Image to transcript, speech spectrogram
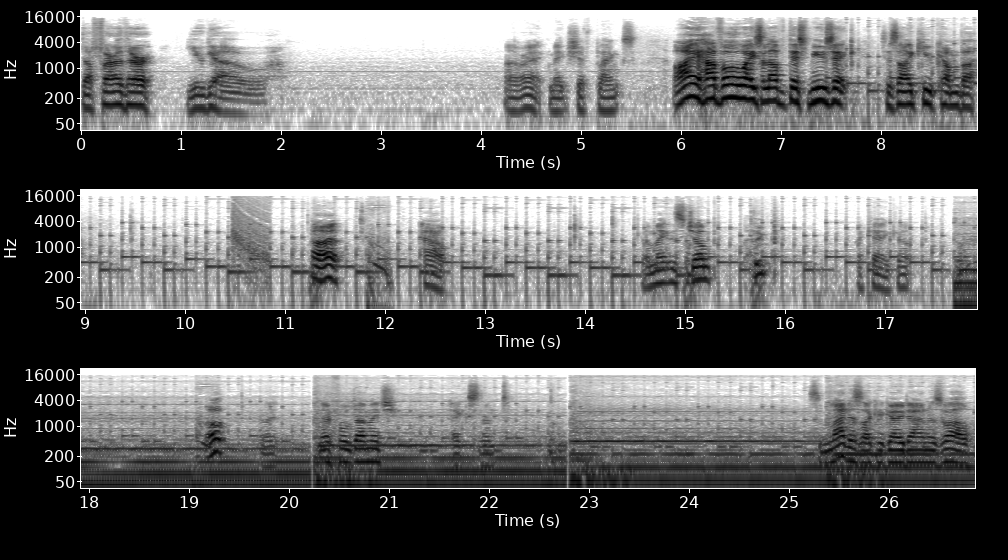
the further you go. Alright, makeshift planks. I have always loved this music, says iCucumber. Uh, ow. Can I make this jump? Hoop. I can, can't Oh! Right. No full damage. Excellent. Some ladders I could go down as well.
